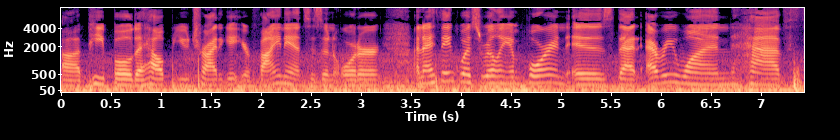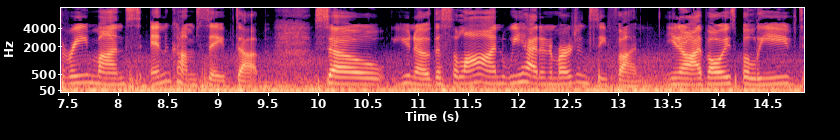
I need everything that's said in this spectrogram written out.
uh, people to help you try to get your finances in order. And I think what's really important is that everyone have three months' income saved up. So, you know, the salon, we had an emergency fund you know, I've always believed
